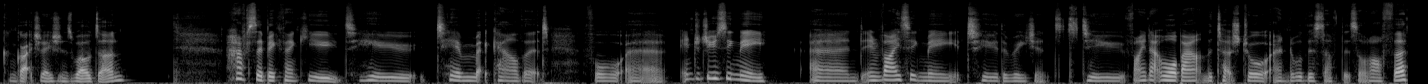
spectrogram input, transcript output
congratulations, well done. I have to say big thank you to Tim Calvert for uh, introducing me and inviting me to the Regent to find out more about the Touch Tour and all the stuff that's on offer.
